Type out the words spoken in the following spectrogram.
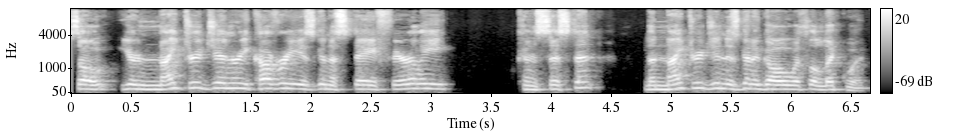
So your nitrogen recovery is going to stay fairly consistent. The nitrogen is going to go with the liquid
